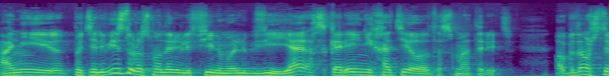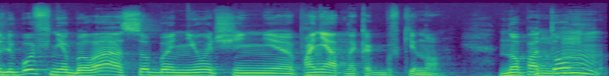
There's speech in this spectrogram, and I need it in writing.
они по телевизору смотрели фильмы о любви, я скорее не хотел это смотреть. А потому что любовь мне была особо не очень понятна как бы в кино. Но потом угу.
